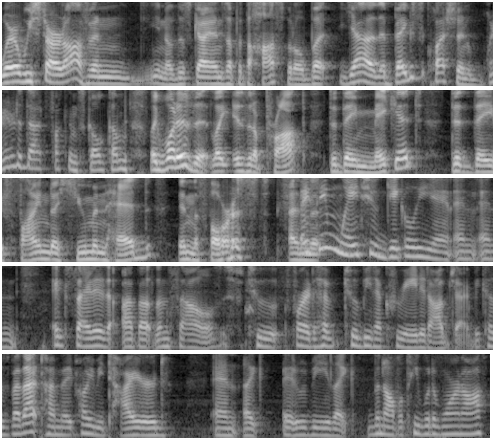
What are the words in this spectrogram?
where we start off and you know this guy ends up at the hospital. But yeah it begs the question where did that fucking skull come from? Like what is it? Like is it a prop? Did they make it? Did they find a human head in the forest? And They the- seem way too giggly and, and, and excited about themselves to for it to have to have been a created object. Because by that time they'd probably be tired and like it would be like the novelty would have worn off.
